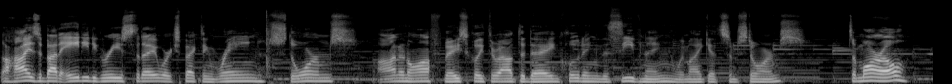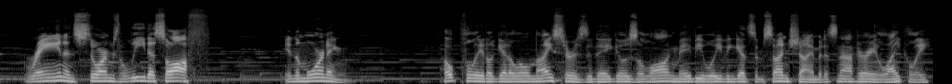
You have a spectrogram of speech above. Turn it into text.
The high is about 80 degrees today. We're expecting rain, storms, on and off basically throughout the day, including this evening. We might get some storms. Tomorrow, rain and storms lead us off in the morning. Hopefully, it'll get a little nicer as the day goes along. Maybe we'll even get some sunshine, but it's not very likely.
